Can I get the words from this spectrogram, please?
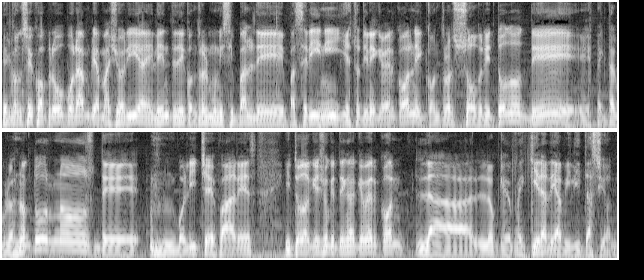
El Consejo aprobó por amplia mayoría el ente de control municipal de Pacerini y esto tiene que ver con el control sobre todo de espectáculos nocturnos, de boliches, bares y todo aquello que tenga que ver con la, lo que requiera de habilitación.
